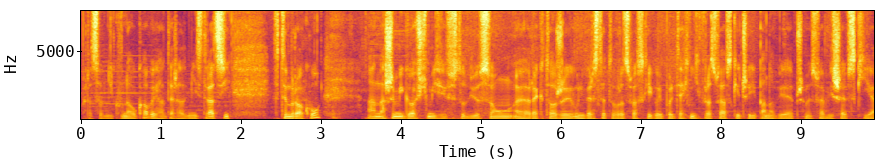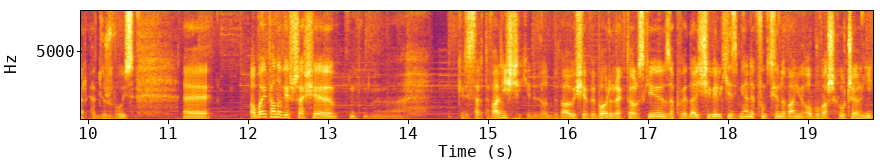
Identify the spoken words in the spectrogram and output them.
pracowników naukowych, ale też administracji w tym roku. A naszymi gośćmi w studiu są e, rektorzy Uniwersytetu Wrocławskiego i Politechniki Wrocławskiej, czyli panowie Przemysław Wiszewski i Arkadiusz Wójs. E, Obaj panowie w czasie, mm, kiedy startowaliście, kiedy odbywały się wybory rektorskie, zapowiadaliście wielkie zmiany w funkcjonowaniu obu waszych uczelni,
